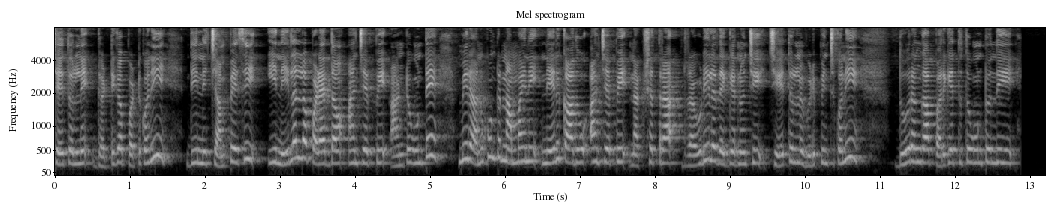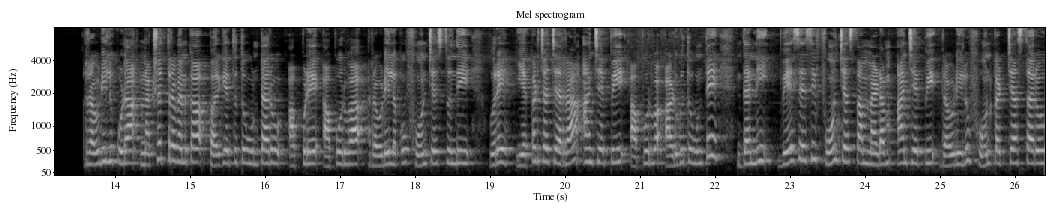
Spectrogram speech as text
చేతుల్ని గట్టిగా పట్టుకొని దీన్ని చంపేసి ఈ నీళ్ళల్లో పడేద్దాం అని చెప్పి అంటూ ఉంటే మీరు అనుకుంటున్న అమ్మాయిని నేను కాదు అని చెప్పి నక్షత్ర రౌడీల దగ్గర నుంచి చేతులను విడిపించుకొని దూరంగా పరిగెత్తుతూ ఉంటుంది. రౌడీలు కూడా నక్షత్ర వెనుక పరిగెత్తుతూ ఉంటారు. అప్పుడే అపూర్వ రౌడీలకు ఫోన్ చేస్తుంది. ఒరే ఎక్కడ చచ్చారా? అని చెప్పి అపూర్వ అడుగుతూ ఉంటే దాన్ని వేసేసి ఫోన్ చేస్తాం మేడం అని చెప్పి రౌడీలు ఫోన్ కట్ చేస్తారు.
